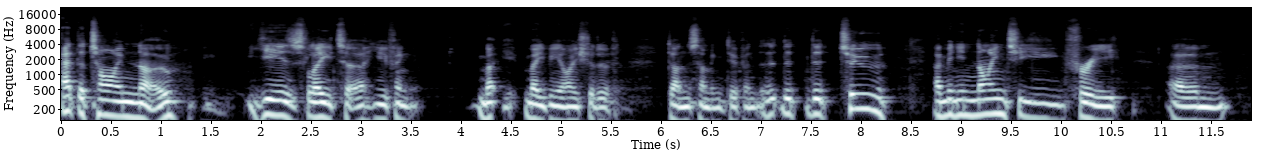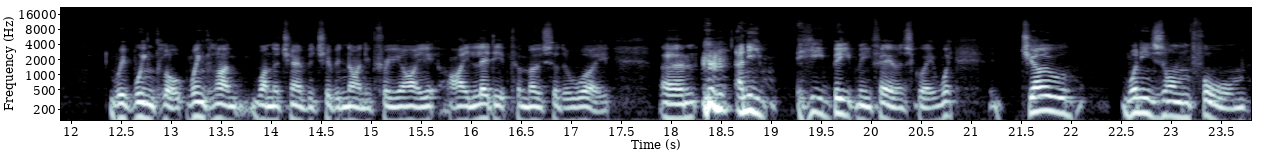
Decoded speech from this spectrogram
At the time, no. Years later, you think maybe I should have done something different. The the, the two, I mean, in '93. Um, with Winkelhock. Winkelhock won the championship in '93. I I led it for most of the way, um, and he he beat me fair and square. Jo, when he's on form,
